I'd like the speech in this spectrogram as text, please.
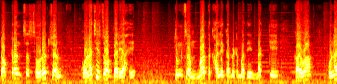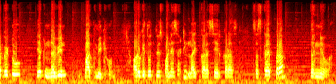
डॉक्टरांचं संरक्षण कोणाची जबाबदारी आहे? तुमचं मत खाली कमेंटमध्ये नक्की कळवा. पुन्हा भेटू एक नवीन बातमी घेऊन. आरोग्य दूत न्यूज पाहण्यासाठी लाईक करा शेअर करा सबस्क्राईब करा. धन्यवाद.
